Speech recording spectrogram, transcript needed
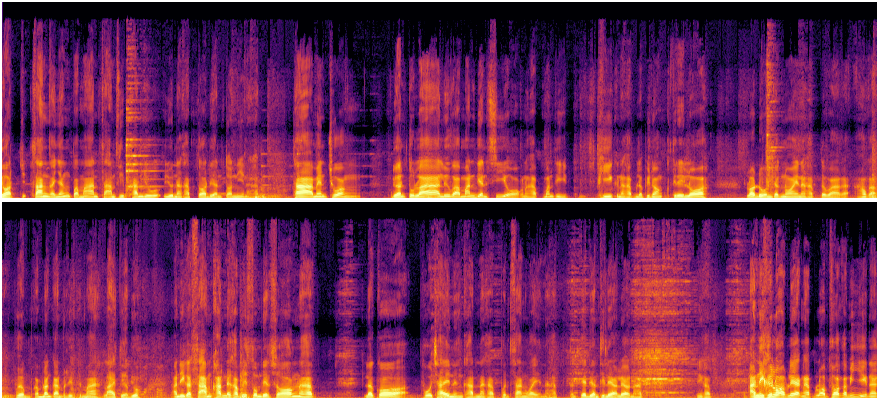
ยอดสร้างก็ยังประมาณ 30 คันอยู่อยู่นะครับ ต่อเดือนตอนนี้นะครับ ถ้าแม่นช่วงเดือนตุลาหรือว่ามันเดือนซีออกนะครับ มันที่พีคนะครับ แล้วพี่น้องที่ได้รอรอโดนจักน่อยนะครับ แต่ว่ากเฮาก็เพิ่มกำลังการผลิตขึ้นมาหลายเติบอยู่ อันนี้ก็สามคันนะครับนี่สมเด็จสองนะครับ แล้วก็โพชัยหนึ่งคันนะครับเพิ่นสร้างไว้นะครับตั้งแต่เดือนที่แล้วแล้วนะครับ นี่ครับ อันนี้คือรอบแรกนะครับ รอบสองก็มีอีกนะ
